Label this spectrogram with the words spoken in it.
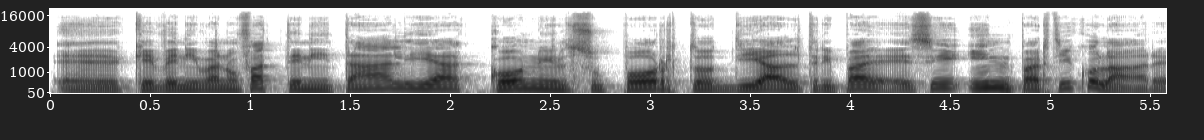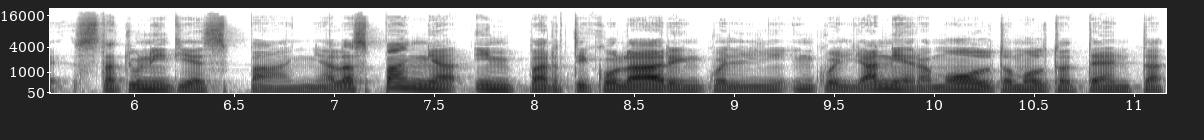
eh, che venivano fatte in Italia con il supporto di altri paesi, in particolare Stati Uniti e Spagna. La Spagna in particolare in quegli, in quegli anni era molto molto attenta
